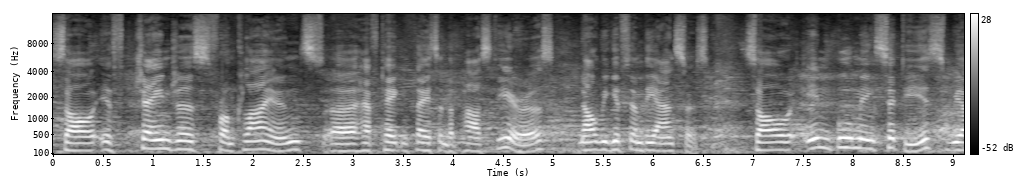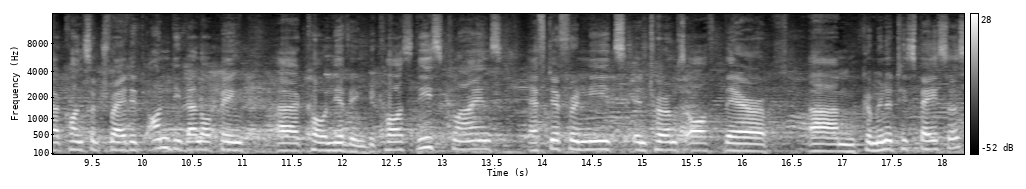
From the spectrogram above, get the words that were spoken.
So if changes from clients uh, have taken place in the past years, now we give them the answers. So in booming cities, we are concentrated on developing uh, co-living because these clients have different needs in terms of their um, community spaces.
